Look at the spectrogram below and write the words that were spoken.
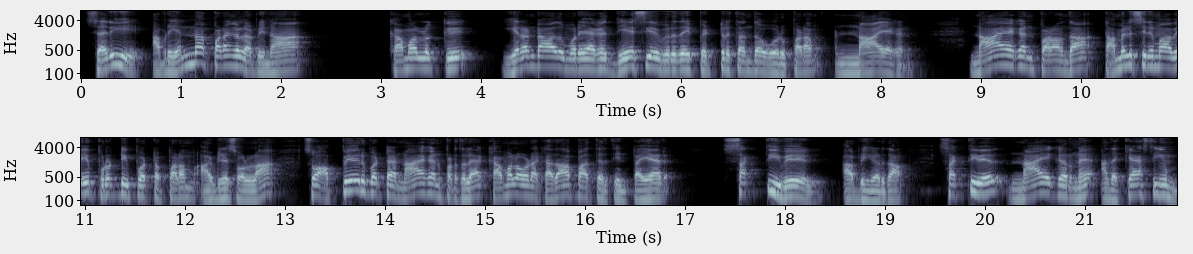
சரி அப்படி என்ன படங்கள் அப்படின்னா கமலுக்கு இரண்டாவது முறையாக தேசிய விருதை பெற்று தந்த ஒரு படம் நாயகன். நாயகன் படம் தான் தமிழ் சினிமாவே புரட்டி போட்ட படம் அப்படின்னு சொல்லலாம். ஸோ அப்பேற்பட்ட நாயகன் படத்தில் கமலோட கதாபாத்திரத்தின் பெயர் சக்திவேல் அப்படிங்கிறது தான் சக்திவேல் நாயகர்னு அந்த கேஸ்டிங்கும்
